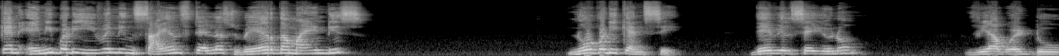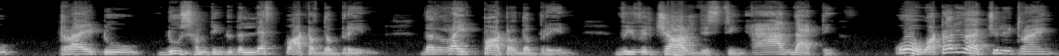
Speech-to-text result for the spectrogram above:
Can anybody, even in science, tell us where the mind is? Nobody can say. They will say, you know, we are going to try to do something to the left part of the brain, the right part of the brain. We will charge this thing and that thing. Oh, what are you actually trying?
